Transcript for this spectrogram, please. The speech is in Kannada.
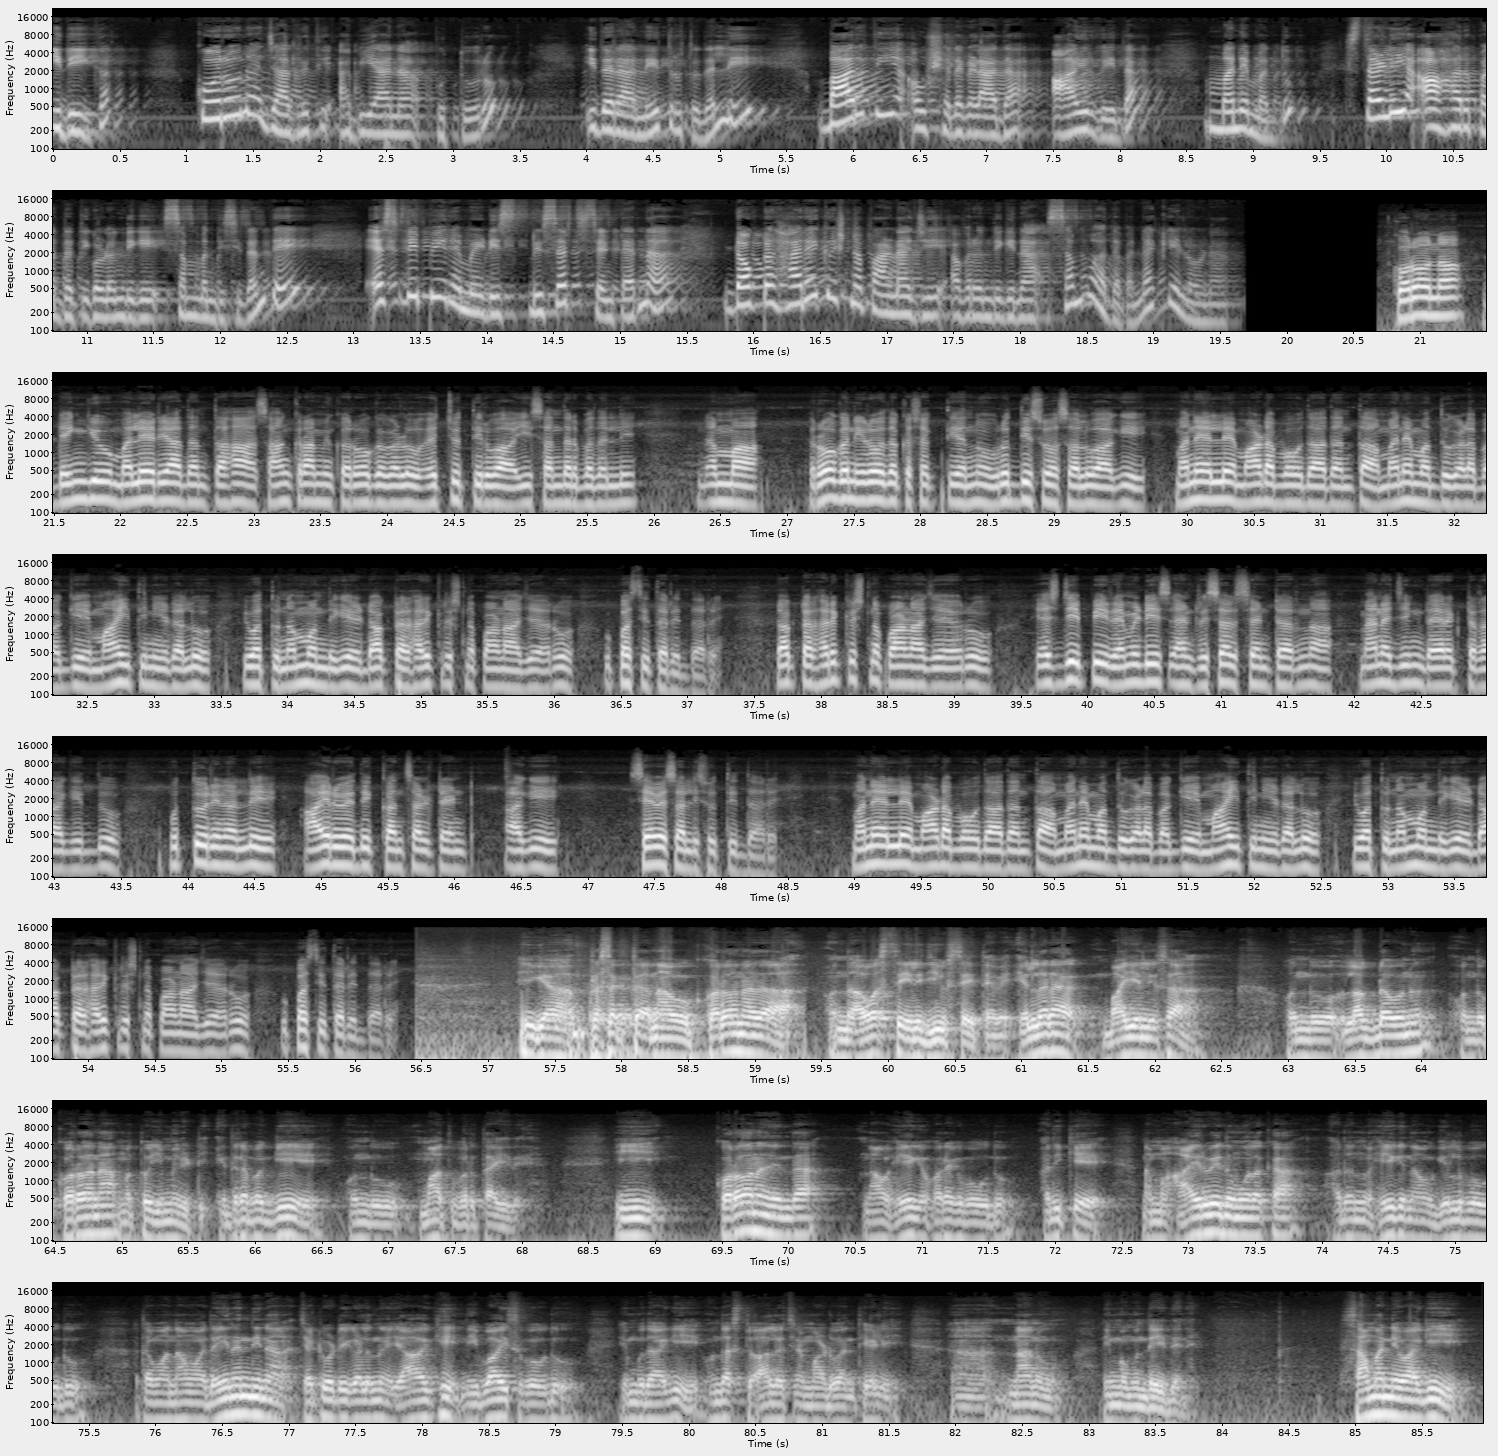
ಇದೀಗ ಕೊರೋನಾ ಜಾಗೃತಿ ಅಭಿಯಾನ ಪುತ್ತೂರು. ಇದರ ನೇತೃತ್ವದಲ್ಲಿ ಭಾರತೀಯ ಔಷಧಗಳಾದ ಆಯುರ್ವೇದ, ಮನೆಮದ್ದು, ಸ್ಥಳೀಯ ಆಹಾರ ಪದ್ಧತಿಗಳೊಂದಿಗೆ ಸಂಬಂಧಿಸಿದಂತೆ ಎಸ್ಡಿಪಿ ರೆಮಿಡೀಸ್ ರಿಸರ್ಚ್ ಸೆಂಟರ್ನ ಡಾಕ್ಟರ್ ಹರೇಕೃಷ್ಣ ಪಾಣಾಜಿ ಅವರೊಂದಿಗಿನ ಸಂವಾದವನ್ನು ಕೇಳೋಣ. ಕೊರೋನಾ, ಡೆಂಗ್ಯೂ, ಮಲೇರಿಯಾದಂತಹ ಸಾಂಕ್ರಾಮಿಕ ರೋಗಗಳು ಹೆಚ್ಚುತ್ತಿರುವ ಈ ಸಂದರ್ಭದಲ್ಲಿ ನಮ್ಮ ರೋಗ ನಿರೋಧಕ ಶಕ್ತಿಯನ್ನು ವೃದ್ಧಿಸುವ ಸಲುವಾಗಿ ಮನೆಯಲ್ಲೇ ಮಾಡಬಹುದಾದಂಥ ಮನೆಮದ್ದುಗಳ ಬಗ್ಗೆ ಮಾಹಿತಿ ನೀಡಲು ಇವತ್ತು ನಮ್ಮೊಂದಿಗೆ ಡಾಕ್ಟರ್ ಹರಿಕೃಷ್ಣ ಪಾಣಾಜೆಯವರು ಉಪಸ್ಥಿತರಿದ್ದಾರೆ. Doctor Harikrishna ಪಾಣಾಜೆಯವರು S D P remedies and research ಸೆಂಟರ್ನ managing director ಆಗಿದ್ದು, ಪುತ್ತೂರಿನಲ್ಲಿ ಆಯುರ್ವೇದಿಕ್ ಕನ್ಸಲ್ಟೆಂಟ್ ಆಗಿ ಸೇವೆ ಸಲ್ಲಿಸುತ್ತಿದ್ದಾರೆ. ಮನೆಯಲ್ಲೇ ಮಾಡಬಹುದಾದಂಥ ಮನೆಮದ್ದುಗಳ ಬಗ್ಗೆ ಮಾಹಿತಿ ನೀಡಲು ಇವತ್ತು ನಮ್ಮೊಂದಿಗೆ ಡಾಕ್ಟರ್ ಹರಿಕೃಷ್ಣ ಪಾಣಾಜೆಯರು ಉಪಸ್ಥಿತರಿದ್ದಾರೆ. ಈಗ ಪ್ರಸಕ್ತ ನಾವು ಕೊರೋನಾದ ಒಂದು ಅವಸ್ಥೆಯಲ್ಲಿ ಜೀವಿಸ್ತಾ ಇದ್ದೇವೆ. ಎಲ್ಲರ ಬಾಯಿಯಲ್ಲಿ ಸಹ ಒಂದು ಲಾಕ್ಡೌನು ಒಂದು ಕೊರೋನಾ ಮತ್ತು ಇಮ್ಯುನಿಟಿ ಇದರ ಬಗ್ಗೆ ಒಂದು ಮಾತು ಬರ್ತಾ ಇದೆ. ಈ ಕೊರೋನಾದಿಂದ ನಾವು ಹೇಗೆ ಹೊರಗಬಹುದು, ಅದಕ್ಕೆ ನಮ್ಮ ಆಯುರ್ವೇದ ಮೂಲಕ ಅದನ್ನು ಹೇಗೆ ನಾವು ಗೆಲ್ಲಬಹುದು, ಅಥವಾ ನಮ್ಮ ದೈನಂದಿನ ಚಟುವಟಿಕೆಗಳನ್ನು ಹೇಗೆ ನಿಭಾಯಿಸಬಹುದು ಎಂಬುದಾಗಿ ಒಂದಷ್ಟು ಆಲೋಚನೆ ಮಾಡುವ ಅಂಥೇಳಿ ನಾನು ನಿಮ್ಮ ಮುಂದೆ ಇದ್ದೇನೆ. ಸಾಮಾನ್ಯವಾಗಿ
